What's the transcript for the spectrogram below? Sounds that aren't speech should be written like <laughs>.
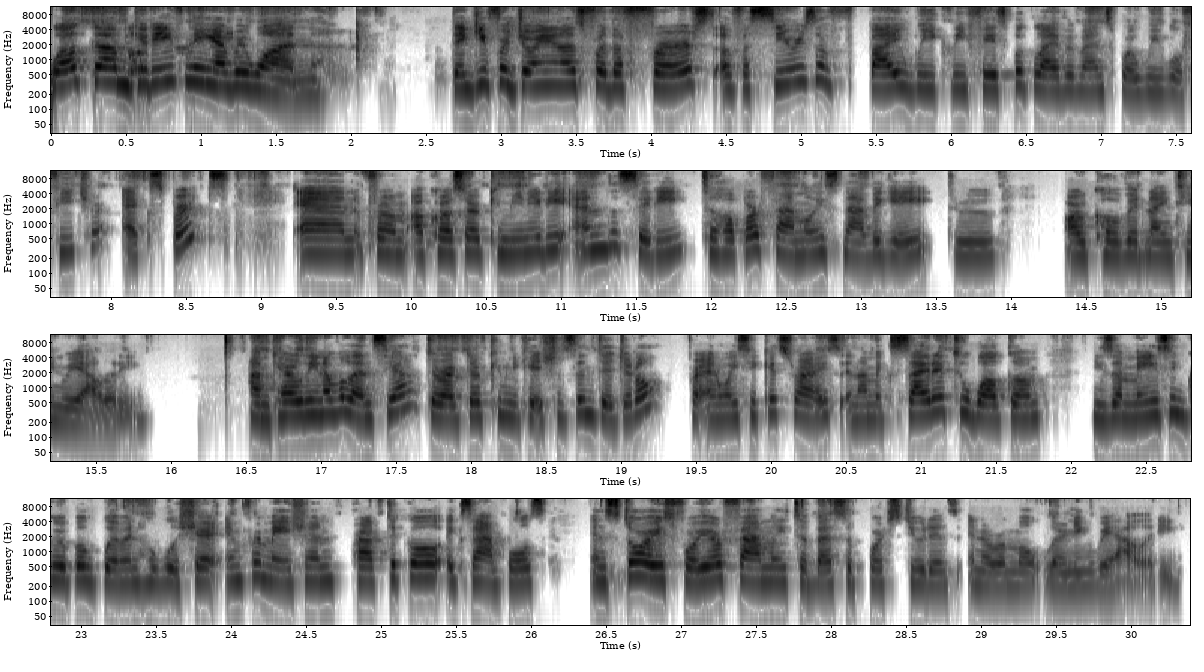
Welcome. Good evening, everyone. Thank you for joining us for the first of a series of bi-weekly Facebook Live events where we will feature experts and from across our community and the city to help our families navigate through our COVID-19 reality. I'm Carolina Valencia, Director of Communications and Digital for NYC Kids Rise, and I'm excited to welcome these amazing group of women who will share information, practical examples, and stories for your family to best support students in a remote learning reality.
